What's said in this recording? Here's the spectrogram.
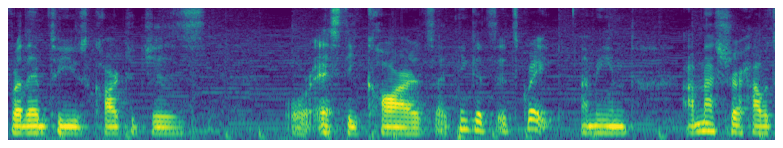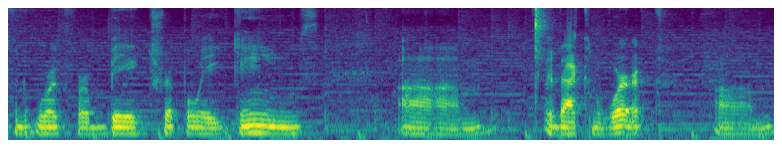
for them to use cartridges or SD cards, I think it's it's great. I mean, I'm not sure how it's going to work for big AAA games, um, if that can work. Um,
